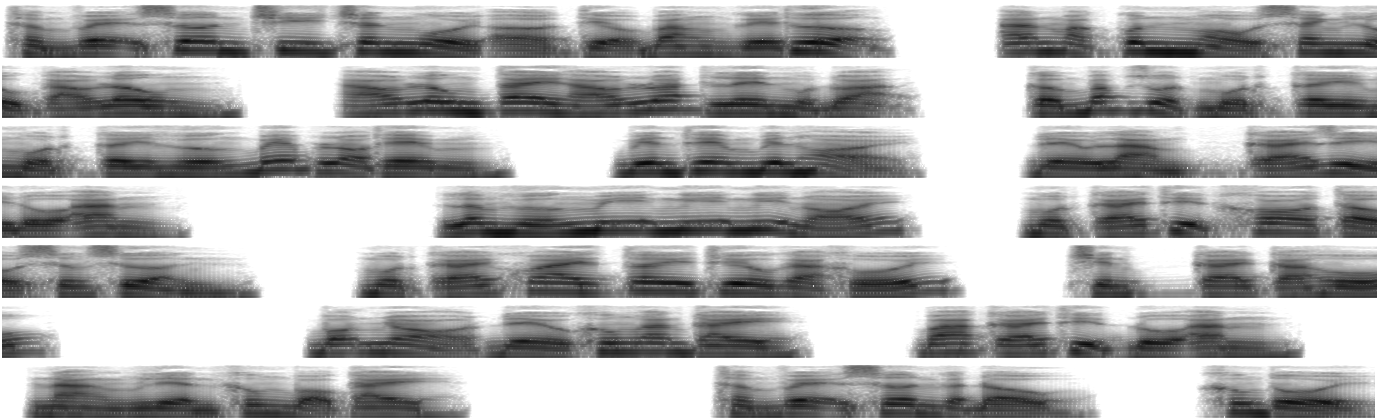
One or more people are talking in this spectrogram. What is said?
Thẩm vệ Sơn chi chân ngồi ở tiểu băng ghế thượng, ăn mặc quân màu xanh lục áo lông, áo lông tay áo loát lên một đoạn, cầm bắp ruột một cây một cây hướng bếp lò thêm, biên thêm biên hỏi, đều làm cái gì đồ ăn. Lâm hướng Mỹ nghĩ nghĩ nói, một cái thịt kho tàu xương sườn, một cái khoai tây thiêu gà khối, trên cái cá hố. Bọn nhỏ đều không ăn cay, ba cái thịt đồ ăn, nàng liền không bỏ cay. Thẩm vệ Sơn gật đầu, không tồi.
